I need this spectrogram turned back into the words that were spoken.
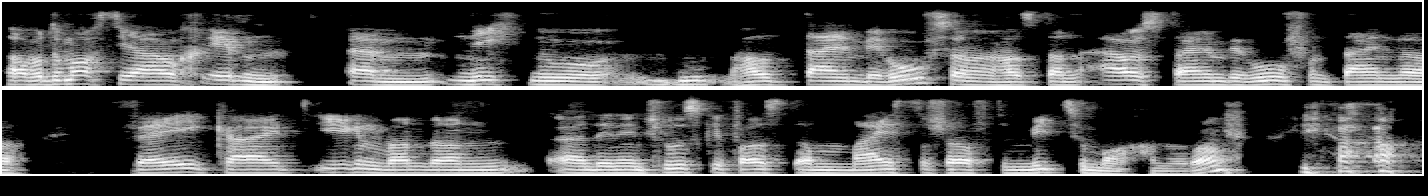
Aber du machst ja auch eben ähm, nicht nur halt deinen Beruf, sondern hast dann aus deinem Beruf und deiner Fähigkeit irgendwann dann äh, den Entschluss gefasst, am Meisterschaften mitzumachen, oder? Ja,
